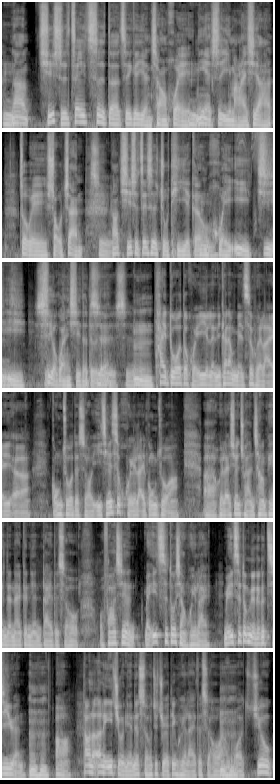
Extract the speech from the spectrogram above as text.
那其实这一次的这个演唱会，你也是以马来西亚作为首站，是。然后其实这次主题也跟回忆、记忆是有关系的，对不对？是是，嗯，太多的回忆了。你看他每次回来呃工作的时候，以前是回来工作啊啊，回来宣传唱片的那个年代的时候，我发现每一次都想回来。每一次都没有那个机缘，嗯哼啊，到了二零一九年的时候就决定回来的时候啊，我就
